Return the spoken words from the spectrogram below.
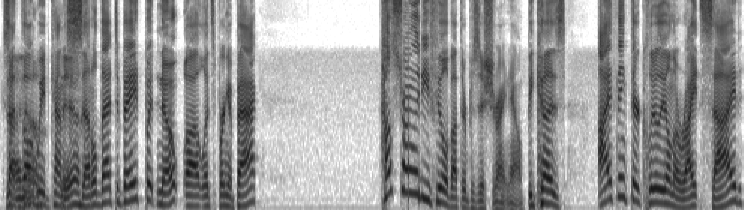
because I, I, thought know. we'd kind of yeah. settled that debate, but no, uh, let's bring it back. How strongly do you feel about their position right now? Because I think they're clearly on the right side.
